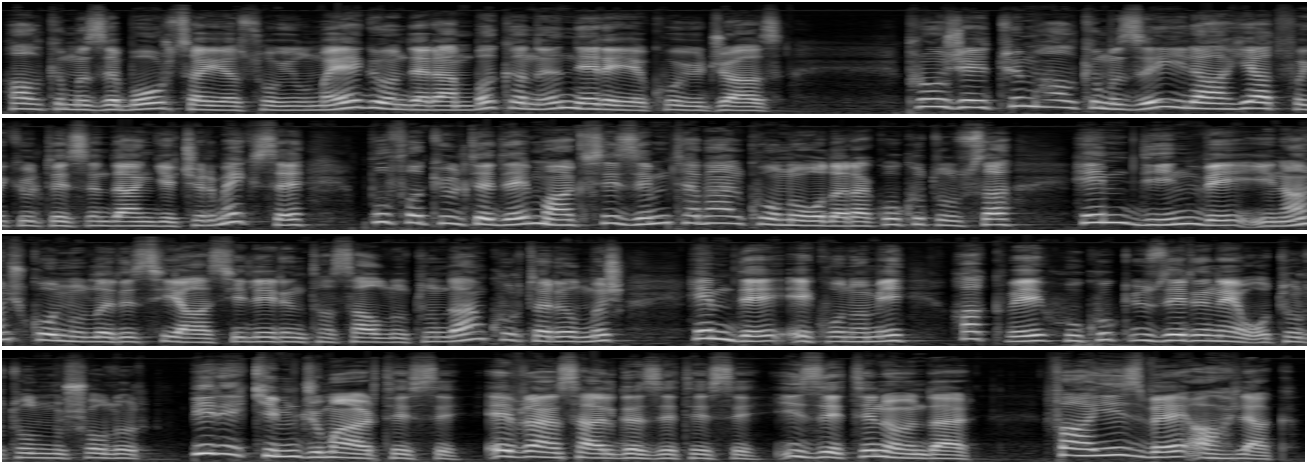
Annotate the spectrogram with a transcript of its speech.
Halkımızı borsaya soyulmaya gönderen bakanı nereye koyacağız?'' Proje tüm halkımızı ilahiyat fakültesinden geçirmekse bu fakültede Marksizm temel konu olarak okutulsa hem din ve inanç konuları siyasilerin tasallutundan kurtarılmış hem de ekonomi, hak ve hukuk üzerine oturtulmuş olur. 1 Ekim Cumartesi Evrensel Gazetesi İzzettin Önder Faiz ve Ahlak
